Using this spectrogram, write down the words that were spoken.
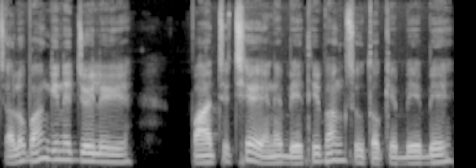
ચાલો ભાંગીને જ જોઈ લઈએ. પાંચ છે એને બેથી ભાંગશું તો કે બે બે.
